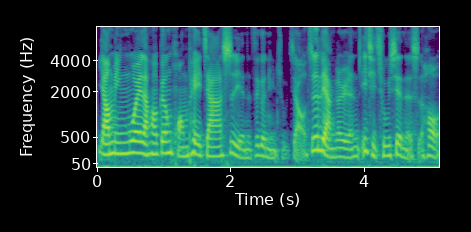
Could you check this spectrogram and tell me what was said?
杨明威，然后跟黄佩嘉饰演的这个女主角，就是两个人一起出现的时候，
